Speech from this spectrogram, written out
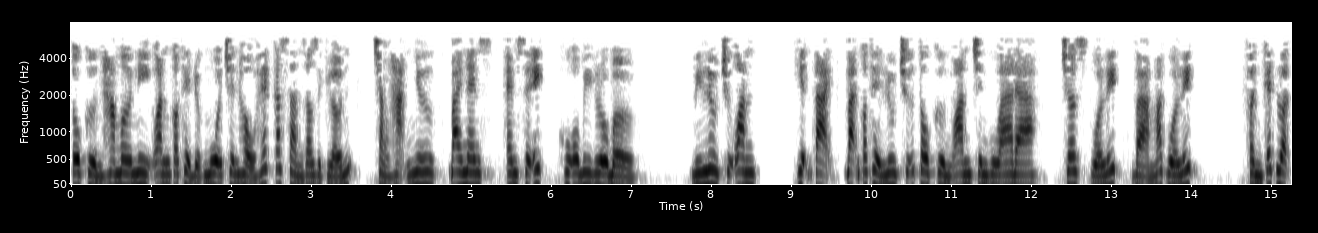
Token Harmony Neon có thể được mua trên hầu hết các sàn giao dịch lớn, chẳng hạn như Binance, MCX, Huobi Global. Ví lưu trữ One. Hiện tại, bạn có thể lưu trữ token One trên Guada, Trust Wallet và Mart Wallet. Phần kết luận.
